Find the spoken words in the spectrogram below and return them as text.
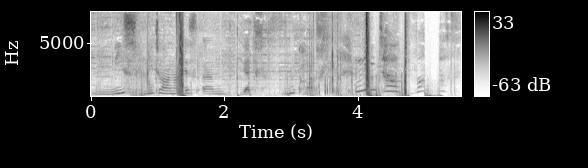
Nies, Nita, nice. Ähm, jetzt Lukas. Nita, was?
